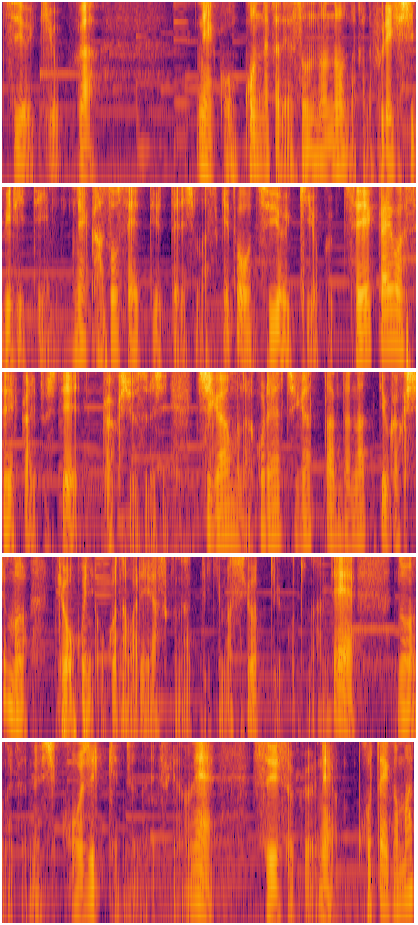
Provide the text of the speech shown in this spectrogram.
強い記憶がね、こう、この中でその脳の中のフレキシビリティ、ね、可塑性って言ったりしますけど、強い記憶。正解は正解として学習するし、違うものはこれは違ったんだなっていう学習も強固に行われやすくなっていきますよっていうことなんで、脳の中でね、思考実験じゃないですけどね、推測、ね、答えが間違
